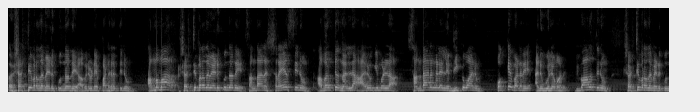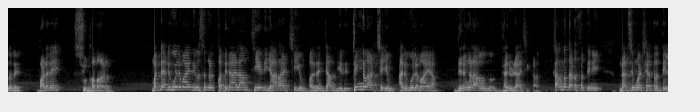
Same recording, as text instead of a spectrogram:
ഷഷ്ടിവ്രതം എടുക്കുന്നത് അവരുടെ പഠനത്തിനും അമ്മമാർ ഷഷ്ടിവ്രതം എടുക്കുന്നത് സന്താന ശ്രേയസ്സിനും അവർക്ക് നല്ല ആരോഗ്യമുള്ള സന്താനങ്ങളെ ലഭിക്കുവാനും ഒക്കെ വളരെ അനുകൂലമാണ്. വിവാഹത്തിനും ഷഷ്ടിവ്രതം എടുക്കുന്നത് വളരെ ശുഭമാണ്. മറ്റ് അനുകൂലമായ ദിവസങ്ങൾ പതിനാലാം തീയതി ഞായറാഴ്ചയും പതിനഞ്ചാം തീയതി തിങ്കളാഴ്ചയും അനുകൂലമായ ദിനങ്ങളാകുന്നു ധനുരാശിക്കാർ. കർമ്മ തടസ്സത്തിന് നരസിംഹ ക്ഷേത്രത്തിൽ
